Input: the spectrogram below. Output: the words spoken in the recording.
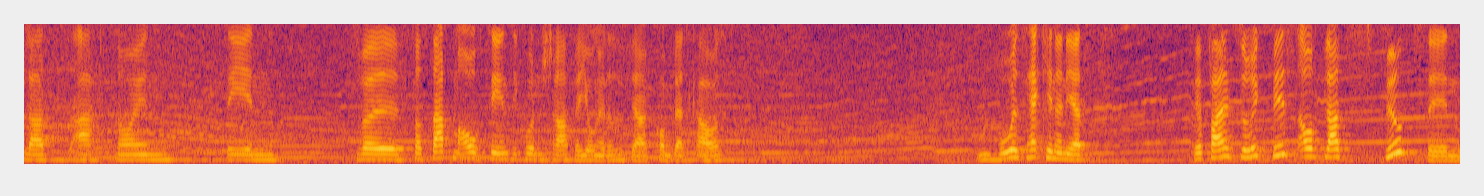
Platz 8, 9, 10, 12. Verstappen auch 10 Sekunden Strafe. Junge, das ist ja komplett Chaos. Wo ist Häkkinen jetzt? Wir fallen zurück bis auf Platz 14.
